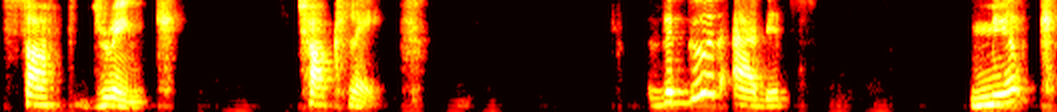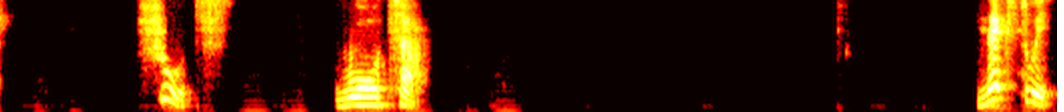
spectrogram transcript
soft drink, chocolate. The good habits, milk, fruits, water. Next week,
